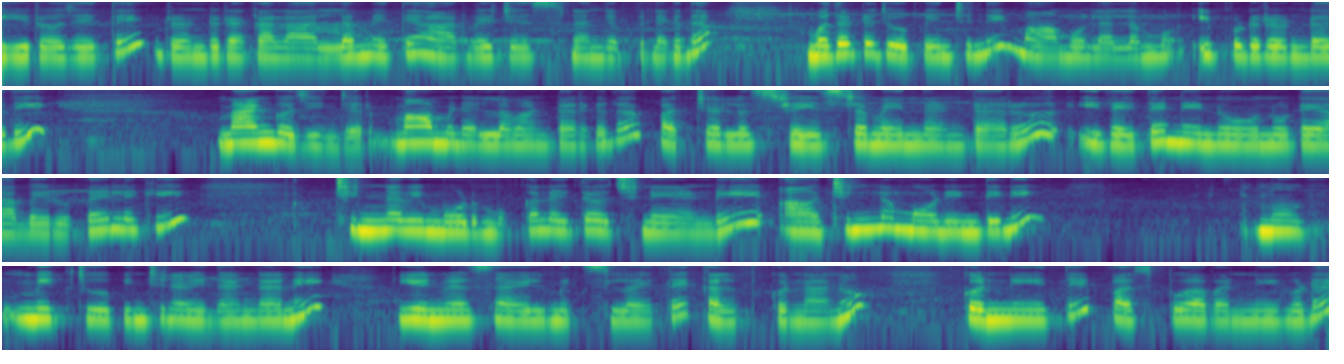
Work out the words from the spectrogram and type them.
ఈరోజైతే రెండు రకాల అల్లం అయితే హార్వెస్ట్ చేస్తున్నాను చెప్పిన కదా మొదట చూపించింది మామూలు అల్లము ఇప్పుడు రెండోది మ్యాంగో జింజర్. మామిడి అల్లం అంటారు కదా పచ్చళ్ళు శ్రేష్టమైంది అంటారు ఇదైతే నేను నూట యాభై రూపాయలకి చిన్నవి మూడు ముక్కలు అయితే వచ్చినాయండి. ఆ చిన్న మూడింటిని మీకు చూపించిన విధంగానే యూనివర్స్ ఆయిల్ మిక్స్లో అయితే కలుపుకున్నాను. కొన్ని అయితే పసుపు అవన్నీ కూడా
